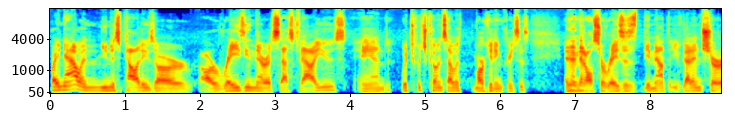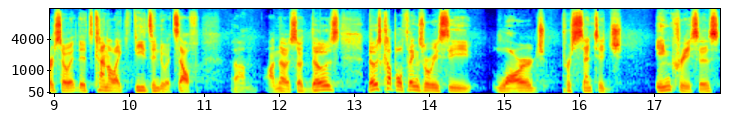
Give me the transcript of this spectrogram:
right now, and municipalities are are raising their assessed values, and which which coincide with market increases, and then that also raises the amount that you've got to insure. So it, it's kind of like feeds into itself um, on those. So those those couple things where we see large percentage increases,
